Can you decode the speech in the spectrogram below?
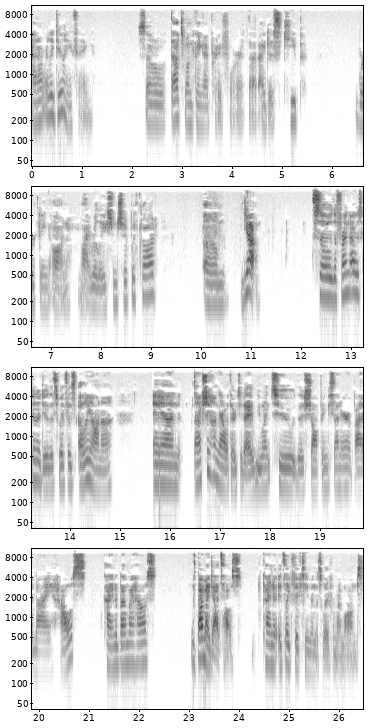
I don't really do anything. So that's one thing I pray for that I just keep working on my relationship with God. Um, yeah. So the friend I was gonna do this with is Eliana, and I actually hung out with her today. We went to the shopping center by my house, kind of by my house. It's by my dad's house. Kind of, it's like 15 minutes away from my mom's.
